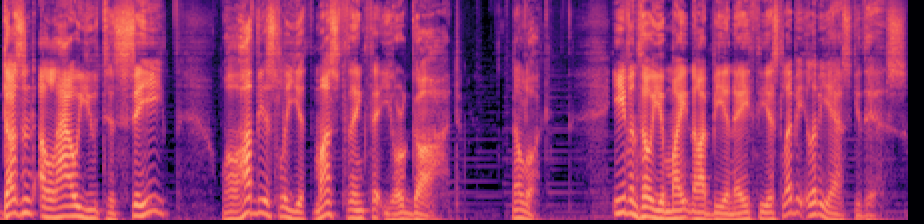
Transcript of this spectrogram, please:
doesn't allow you to see, well, obviously you must think that you're God. Now, look, even though you might not be an atheist, let me, let me ask you this.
